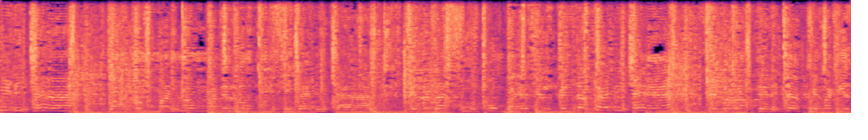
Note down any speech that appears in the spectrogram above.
പിടിച്ച വാനും മണ്ണും മതിലും വീശി കടിച്ച ചിലരുടെ സൂപ്പും വയസ്സിൽ കിട്ട കടിച്ച് വിവരം തെളിഞ്ഞ പിറകിൽ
